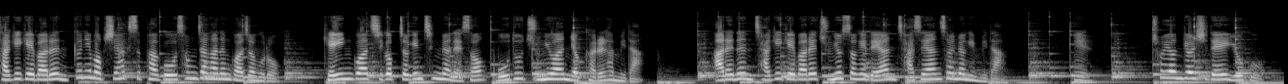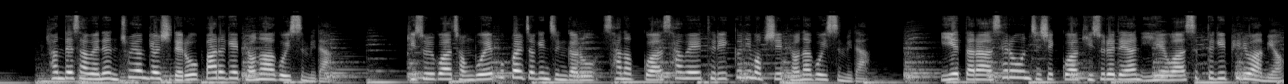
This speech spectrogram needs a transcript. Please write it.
자기 개발은 끊임없이 학습하고 성장하는 과정으로 개인과 직업적인 측면에서 모두 중요한 역할을 합니다. 아래는 자기 개발의 중요성에 대한 자세한 설명입니다. 1. 초연결 시대의 요구. 현대 사회는 초연결 시대로 빠르게 변화하고 있습니다. 기술과 정보의 폭발적인 증가로 산업과 사회의 틀이 끊임없이 변하고 있습니다. 이에 따라 새로운 지식과 기술에 대한 이해와 습득이 필요하며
